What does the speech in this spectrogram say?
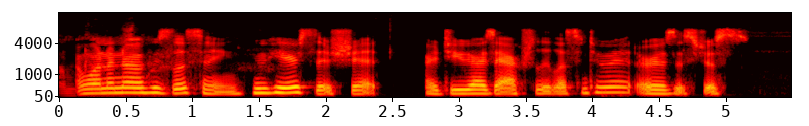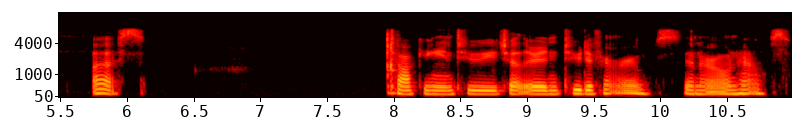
I'm I want to know who's listening. Who hears this shit? Or do you guys actually listen to it, or is this just us talking into each other in two different rooms in our own house?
